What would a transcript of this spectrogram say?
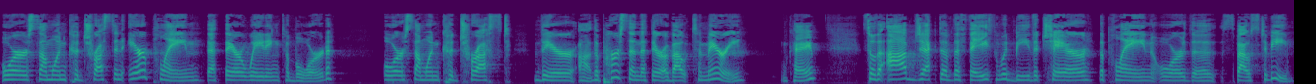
or someone could trust an airplane that they're waiting to board, or someone could trust their uh, the person that they're about to marry, okay? So the object of the faith would be the chair, the plane, or the spouse to be.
